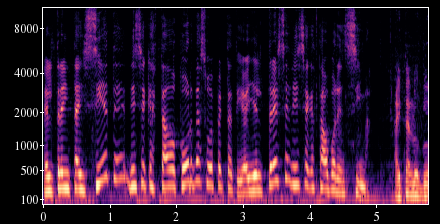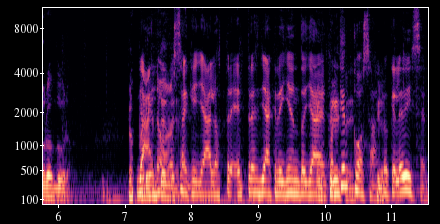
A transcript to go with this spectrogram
El 37 dice que ha estado acorde a su expectativa y el 13 dice que ha estado por encima. Ahí están los duros duros. Los ya, no, o sea que ya los el 3 ya creyendo ya en cualquier cosa, lo que le dicen.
